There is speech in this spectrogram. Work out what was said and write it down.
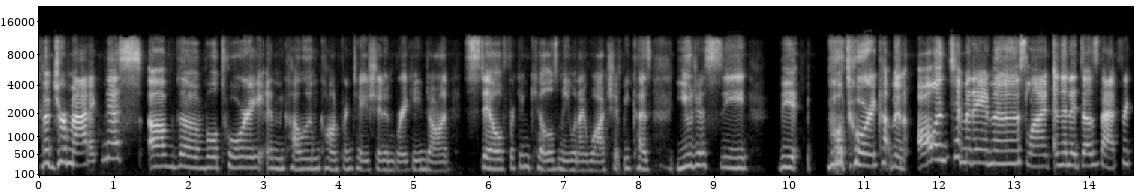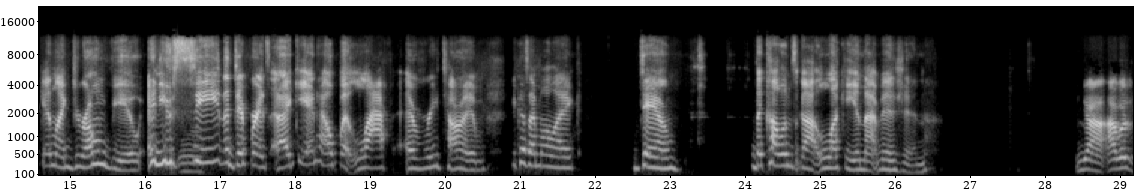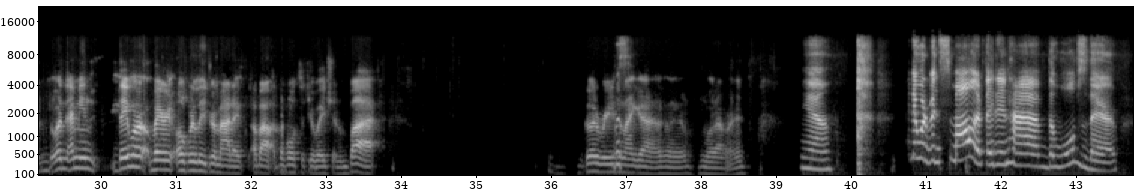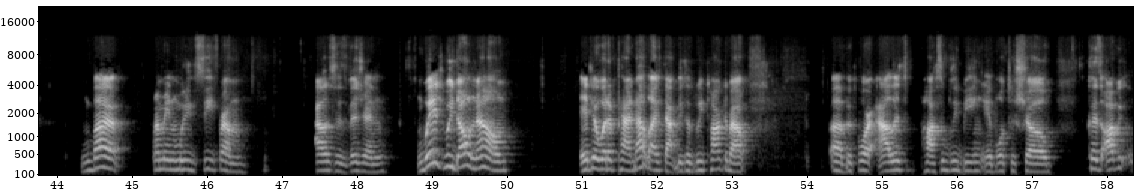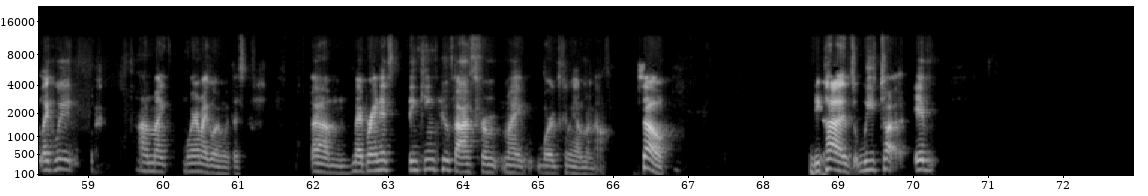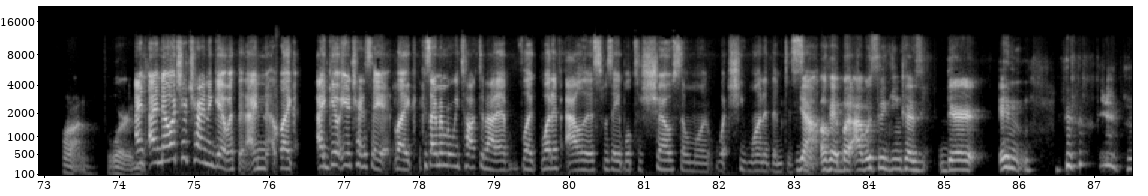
the dramaticness of the Volturi and Cullen confrontation in Breaking Dawn still freaking kills me when I watch it because you just see the Volturi come in all intimidating in this line, and then it does that freaking like drone view, and you mm. see the difference, and I can't help but laugh every time because I'm all like, damn, the Cullens got lucky in that vision. Yeah, I was. I mean, they were very overly dramatic about the whole situation, but good reason, I guess. Whatever. Yeah, and it would have been smaller if they didn't have the wolves there. But I mean, we see from Alice's vision, which we don't know if it would have panned out like that because we talked about uh, before Alice possibly being able to show because obviously, like we, I'm like, where am I going with this? Um, my brain is thinking too fast for my words coming out of my mouth. So, because we talk, if hold on, words. I, I know what you're trying to get with it. I like I get what you're trying to say. Like, because I remember we talked about it. Like, what if Alice was able to show someone what she wanted them to see? Yeah. Okay. But I was thinking because they're in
